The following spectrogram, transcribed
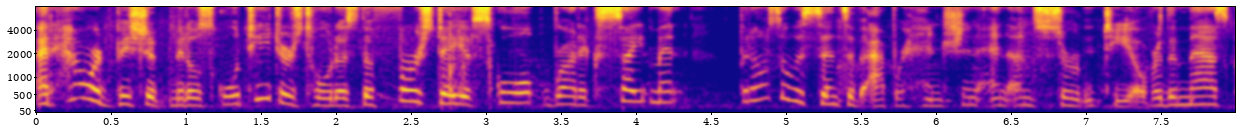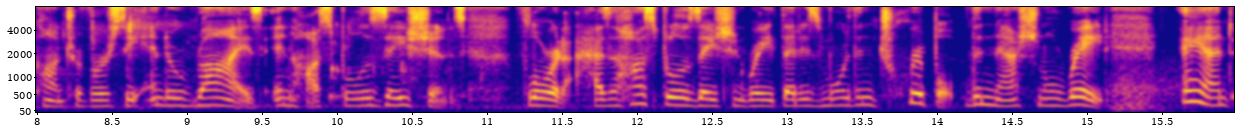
At Howard Bishop Middle School, teachers told us the first day of school brought excitement, but also a sense of apprehension and uncertainty over the mask controversy and a rise in hospitalizations. Florida has a hospitalization rate that is more than triple the national rate. And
